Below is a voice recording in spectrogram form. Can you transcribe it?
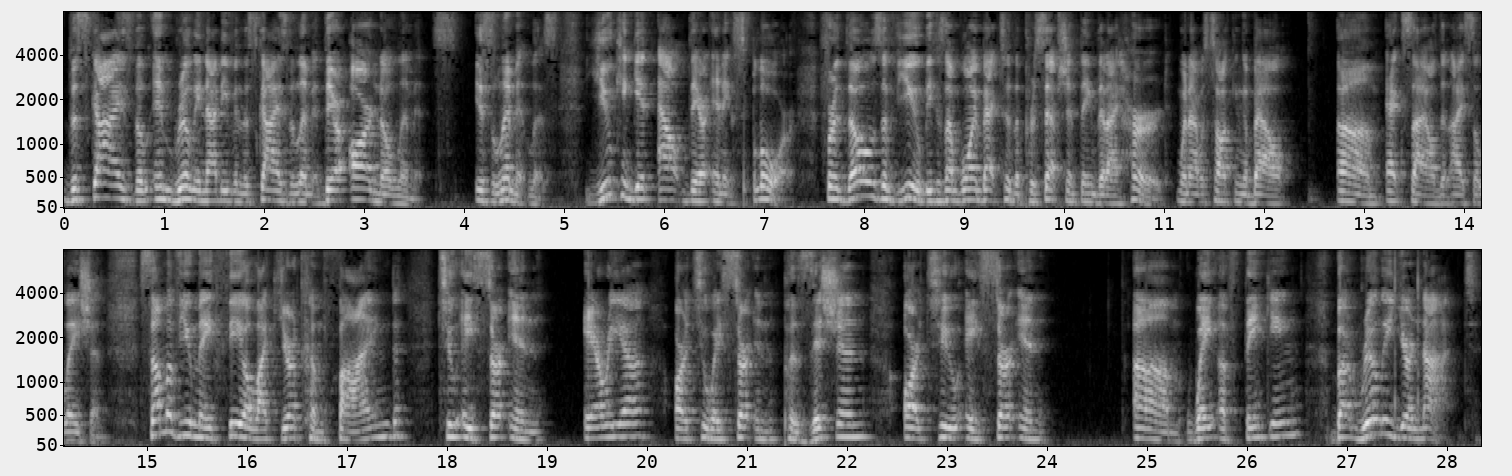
the sky's the and really not even the sky's the limit. There are no limits. It's limitless. You can get out there and explore. For those of you, because I'm going back to the perception thing that I heard when I was talking about um, exiled and isolation. Some of you may feel like you're confined to a certain area or to a certain position or to a certain um, way of thinking, but really you're not.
